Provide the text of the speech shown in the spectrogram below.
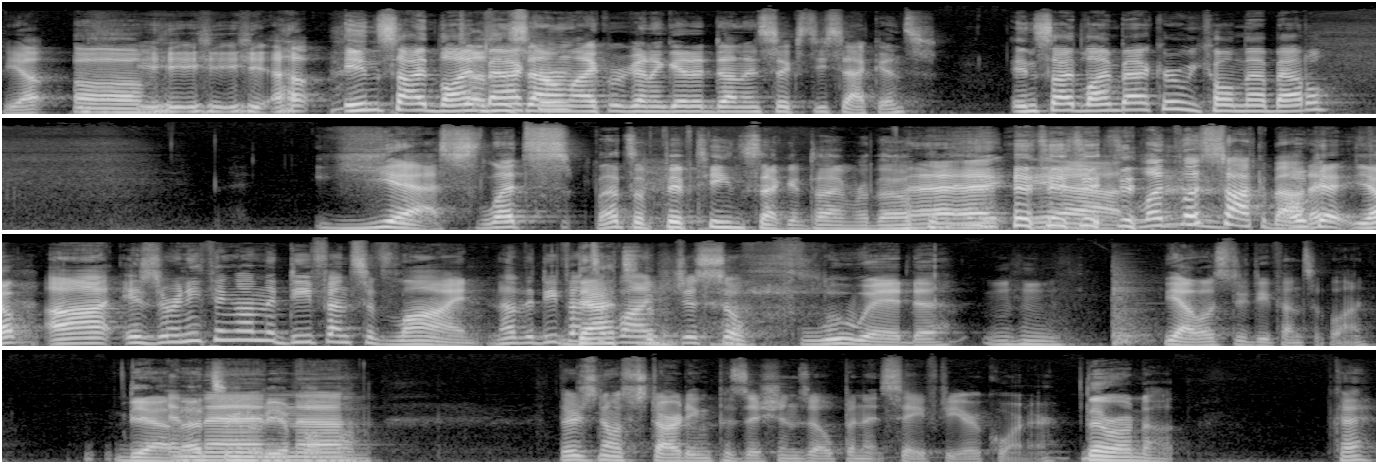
Yep. Um, yep. Inside linebacker. Doesn't sound like we're gonna get it done in 60 seconds. inside linebacker. We calling that battle? Yes. Let's. That's a 15 second timer though. Uh, yeah. Let, let's talk about it. Okay, yep. Uh, is there anything on the defensive line? Now the defensive That's line the- is just so fluid. Mm-hmm. Yeah. Let's do defensive line. yeah, And that's gonna be a fun uh, one. There's no starting positions open at safety or corner. There are not. Okay.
